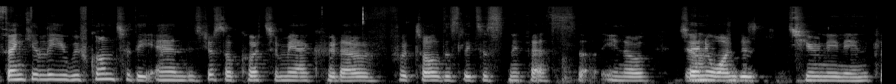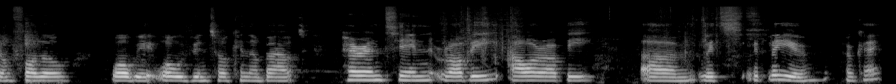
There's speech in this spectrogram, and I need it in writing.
Thank you, Lee. We've come to the end. It's just occurred to me I could have put all these little snippets, you know, so yeah. anyone just tuning in can follow what we what we've been talking about. Parenting Robbie, our Robbie, um, with with Leo. Okay,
